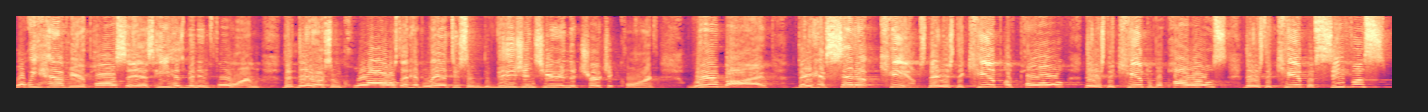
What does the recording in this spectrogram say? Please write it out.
What we have here, Paul says he has been informed that there are some quarrels that have led to some divisions here in the church at Corinth, whereby they have set up camps. There is the camp of Paul, there is the camp of Apollos, there is the camp of Cephas,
